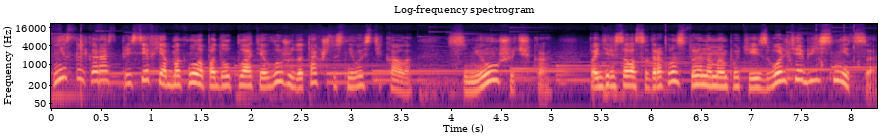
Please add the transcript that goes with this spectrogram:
Несколько раз присев, я обмакнула подол платья в лужу, да так, что с него стекало. «Снюшечка!» – поинтересовался дракон, стоя на моем пути. «Извольте объясниться».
